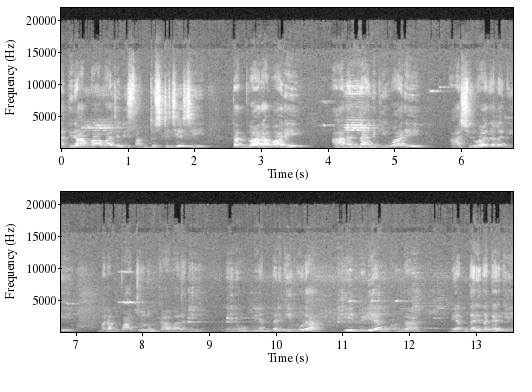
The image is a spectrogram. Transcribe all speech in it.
హతిరామ్ బాబాజీని సంతుష్టి చేసి తద్వారా వారి ఆనందానికి వారి ఆశీర్వాదాలకి మనం పాత్రులం కావాలని నేను మీ అందరికీ కూడా ఈ మీడియా ముఖంగా మీ అందరి దగ్గరికి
